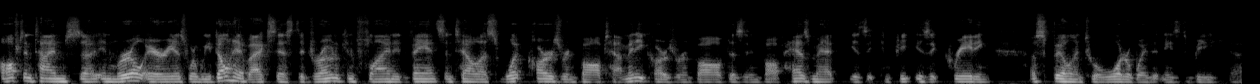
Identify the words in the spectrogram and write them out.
oftentimes uh, in rural areas where we don't have access, the drone can fly in advance and tell us what cars are involved, how many cars are involved, does it involve hazmat, is it, is it creating a spill into a waterway that needs to be uh,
